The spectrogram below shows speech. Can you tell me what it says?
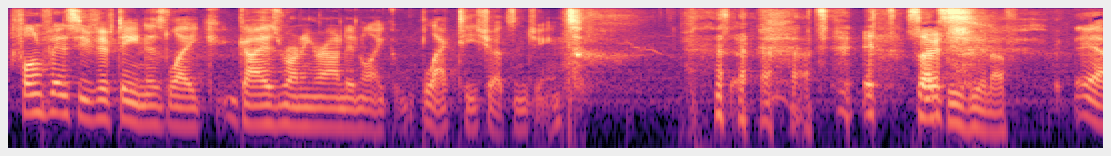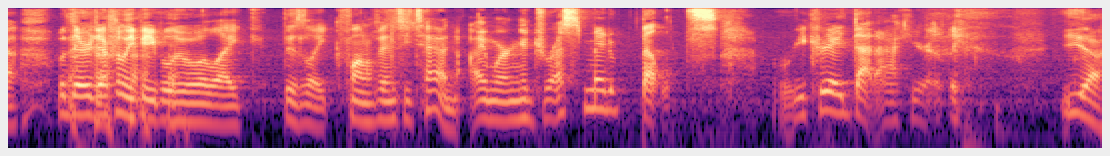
Final Fantasy 15 is like guys running around in like black t-shirts and jeans. so it's, it's so that's it's, easy enough. yeah, but there are definitely people who are like, there's like Final Fantasy 10. I'm wearing a dress made of belts. Recreate that accurately. Yeah.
